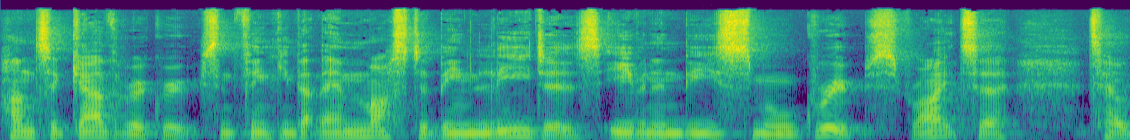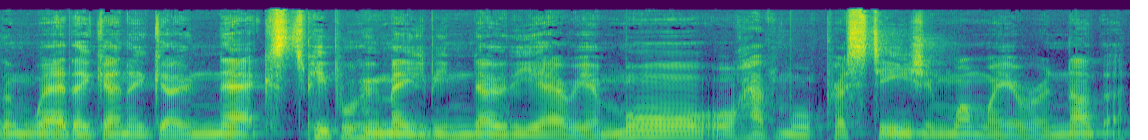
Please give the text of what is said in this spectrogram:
hunter gatherer groups and thinking that there must have been leaders even in these small groups, right? To tell them where they're going to go next, people who maybe know the area more or have more prestige in one way or another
